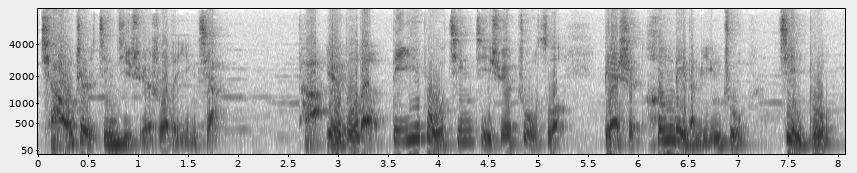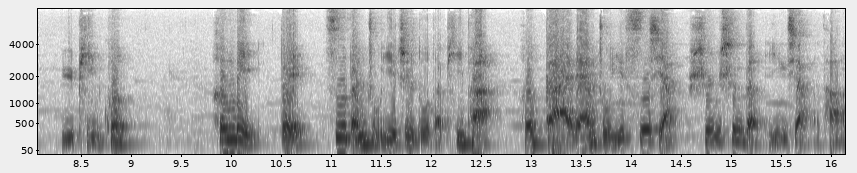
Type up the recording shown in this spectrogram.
乔治经济学说的影响。他阅读的第一部经济学著作。便是亨利的名著《进步与贫困》。亨利对资本主义制度的批判和改良主义思想深深地影响了他。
